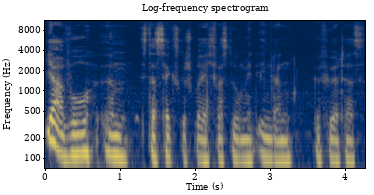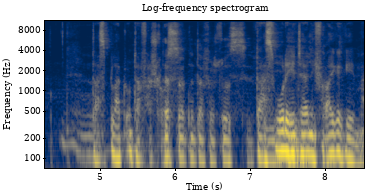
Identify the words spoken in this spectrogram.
Ja, wo ähm, ist das Sexgespräch, was du mit ihm dann geführt hast? Das bleibt unter Verschluss. Das bleibt unter Verschluss. Das wurde hinterher nicht freigegeben.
